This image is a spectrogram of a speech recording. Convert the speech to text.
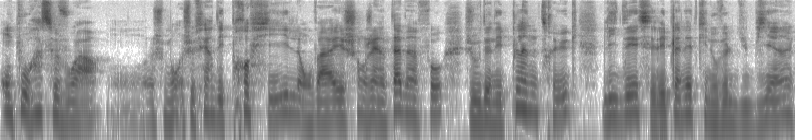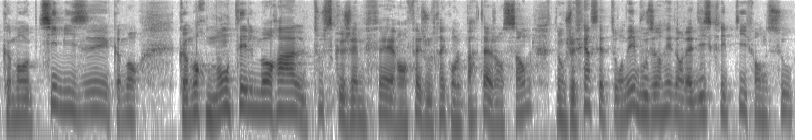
on pourra se voir, je, vais faire des profils, on va échanger un tas d'infos, je vais vous donner plein de trucs, L'idée, c'est les planètes qui nous veulent du bien, comment optimiser, comment, comment remonter le moral, tout ce que j'aime faire. En fait, je voudrais qu'on le partage ensemble. Donc, je vais faire cette tournée. Vous aurez dans la descriptif en dessous,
